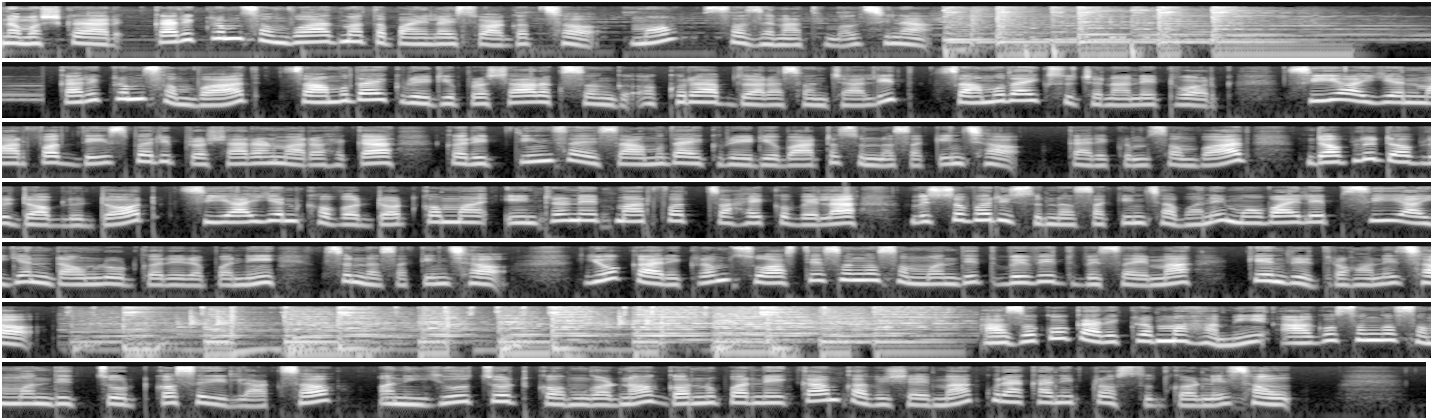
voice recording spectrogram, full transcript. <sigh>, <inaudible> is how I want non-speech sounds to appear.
नमस्कार। कार्यक्रम संवादमा तपाईँलाई स्वागत छ। म सजना थिमल सिन्हा। कार्यक्रम संवाद सामुदायिक रेडियो प्रसारक संघ अखुराबद्वारा सञ्चालित सामुदायिक सूचना नेटवर्क सीआईएन मार्फत देशभरि प्रसारणमा रहेका करिब तीन सय सामुदायिक रेडियोबाट सुन्न सकिन्छ। कार्यक्रम संवाद डब्लूडब्लूडब्लू डट सीआईएन खबर डट कममा इन्टरनेट मार्फत चाहेको बेला विश्वभरि सुन्न सकिन्छ भने मोबाइल एप सीआईएन डाउनलोड गरेर पनि सुन्न सकिन्छ। यो कार्यक्रम स्वास्थ्यसँग सम्बन्धित विविध विषयमा केन्द्रित रहनेछ। आजको कार्यक्रममा हामी आगोसँग सम्बन्धित चोट कसरी लाग्छ अनि यो चोट कम गर्न गर्नुपर्ने कामका विषयमा कुराकानी प्रस्तुत गर्नेछौं।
